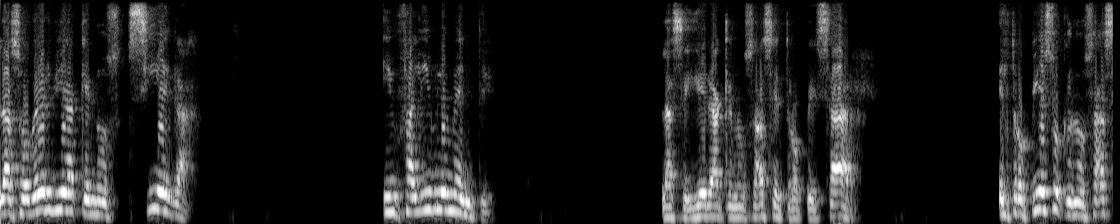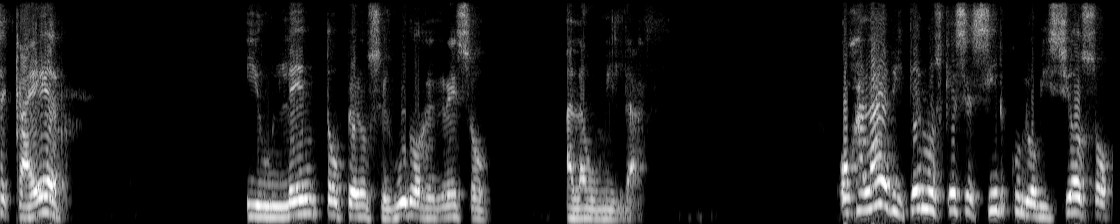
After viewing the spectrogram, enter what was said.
la soberbia que nos ciega infaliblemente, la ceguera que nos hace tropezar, el tropiezo que nos hace caer y un lento pero seguro regreso a la humildad. Ojalá evitemos que ese círculo vicioso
